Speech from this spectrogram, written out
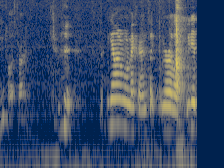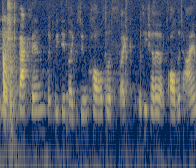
Utah's trying. Again, one of my friends, like we were like we did like back then, like we did like Zoom calls with like with each other like all the time,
